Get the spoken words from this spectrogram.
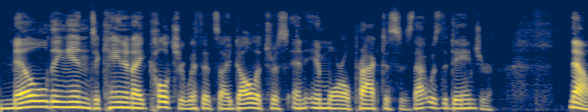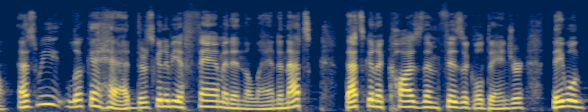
melding into Canaanite culture with its idolatrous and immoral practices. That was the danger. Now, as we look ahead, there's going to be a famine in the land, and that's, that's going to cause them physical danger. They will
